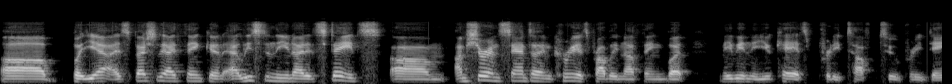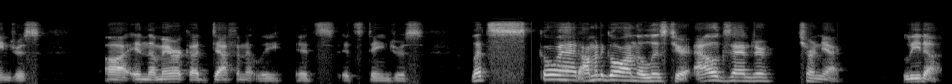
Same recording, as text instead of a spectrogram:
Uh, but yeah, especially I think in at least in the United States, um, I'm sure in Santa and Korea it's probably nothing, but maybe in the UK it's pretty tough too, pretty dangerous. Uh, in America, definitely it's it's dangerous. Let's go ahead. I'm going to go on the list here. Alexander Chernyak, Lita,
